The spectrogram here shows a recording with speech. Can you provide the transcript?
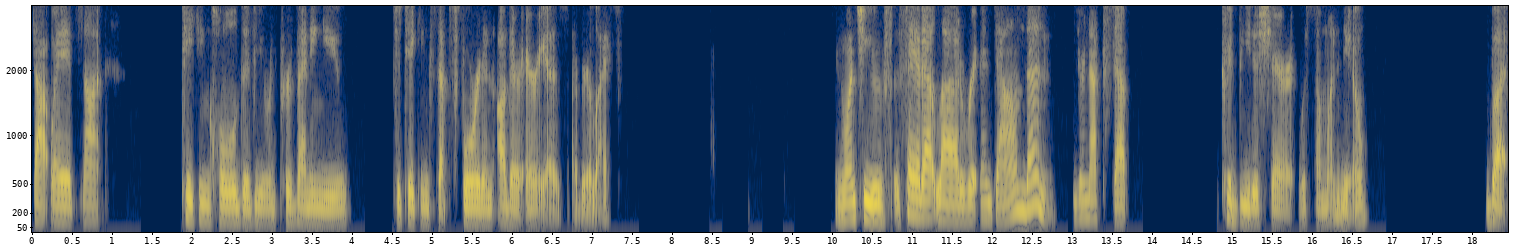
That way, it's not taking hold of you and preventing you to taking steps forward in other areas of your life. And once you've say it out loud, written it down, then your next step could be to share it with someone new. But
